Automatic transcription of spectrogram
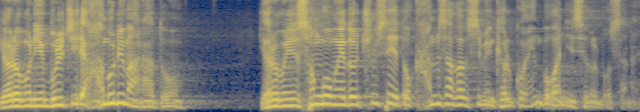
여러분이 물질이 아무리 많아도 여러분이 성공해도 출세해도 감사가 없으면 결코 행복한 인생을 못 살아요.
